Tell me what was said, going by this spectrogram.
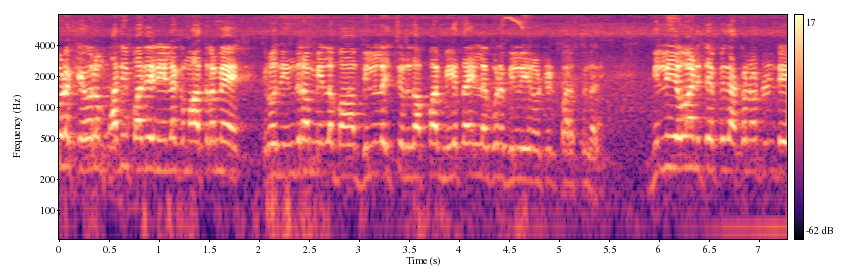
కూడా కేవలం పది పదిహేను ఇళ్ళకి మాత్రమే ఈరోజు ఇందిరం ఇళ్ళ బిల్లులు ఇచ్చారు తప్ప మిగతా ఇళ్ళకి కూడా బిల్లు ఇవ్వనటువంటి పరిస్థితి బిల్లు ఇవ్వని చెప్పేసి అక్కడ ఉన్నటువంటి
